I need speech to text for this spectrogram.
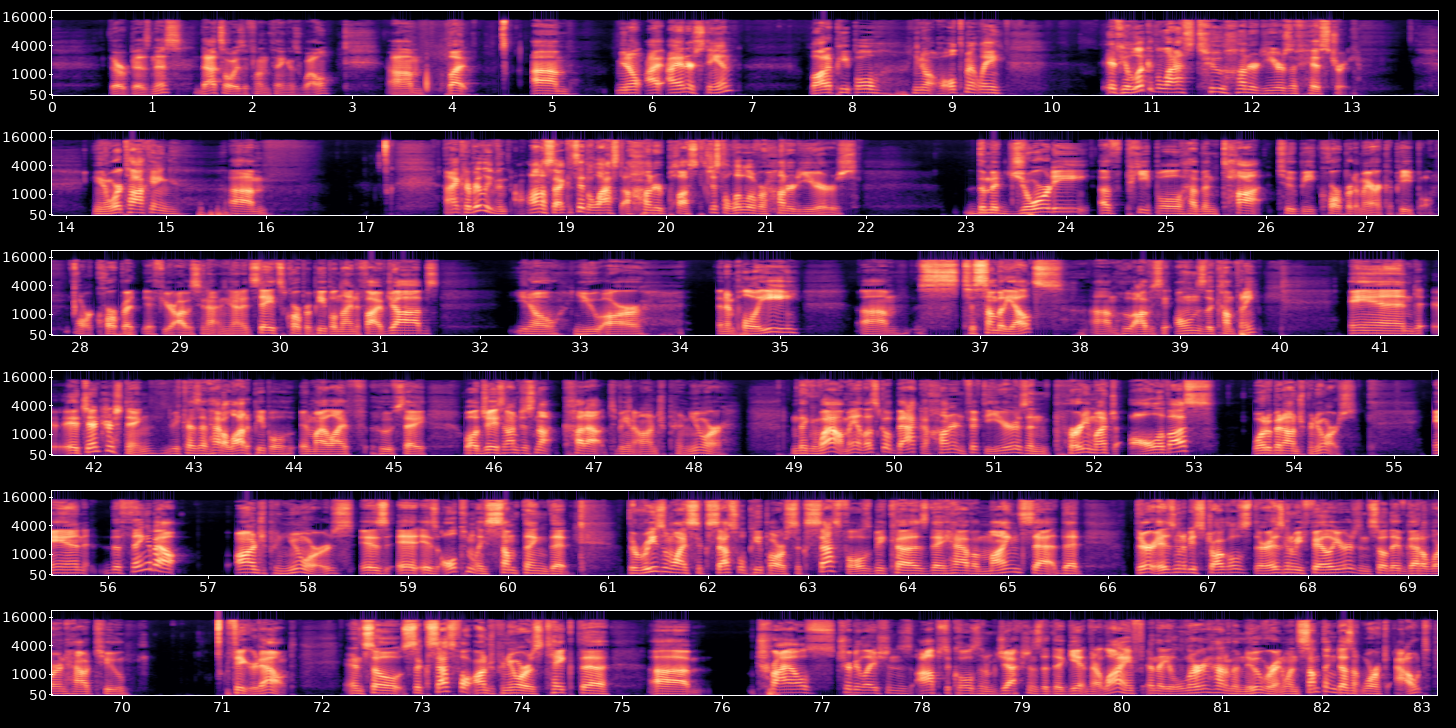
their business. That's always a fun thing as well. Um, but um, you know, I, I understand a lot of people. You know, ultimately, if you look at the last two hundred years of history, you know, we're talking. Um, I could really even honestly, I could say the last 100 plus, just a little over 100 years, the majority of people have been taught to be corporate America people or corporate, if you're obviously not in the United States, corporate people, nine to five jobs. You know, you are an employee um, to somebody else um, who obviously owns the company. And it's interesting because I've had a lot of people in my life who say, well, Jason, I'm just not cut out to be an entrepreneur. I'm thinking, wow, man, let's go back 150 years and pretty much all of us would have been entrepreneurs. And the thing about entrepreneurs is it is ultimately something that the reason why successful people are successful is because they have a mindset that there is going to be struggles, there is going to be failures, and so they've got to learn how to figure it out. And so successful entrepreneurs take the um, trials, tribulations, obstacles, and objections that they get in their life, and they learn how to maneuver. And when something doesn't work out,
